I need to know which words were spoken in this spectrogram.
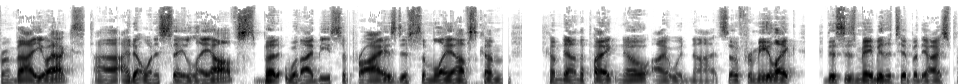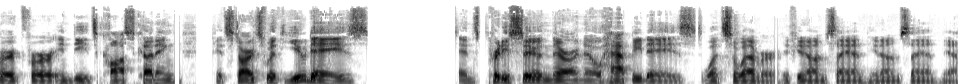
from ValueAct. Uh, I don't want to say layoffs, but would I be surprised if some layoffs come come down the pike? No, I would not. So for me, like this is maybe the tip of the iceberg for Indeed's cost cutting. It starts with you days, and pretty soon there are no happy days whatsoever. If you know what I'm saying, you know what I'm saying. Yeah.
